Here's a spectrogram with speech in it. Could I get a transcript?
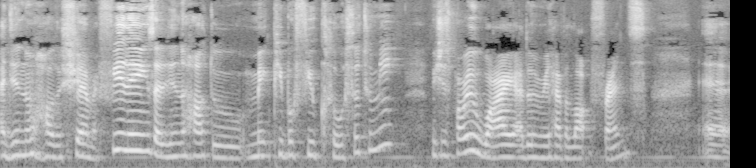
I didn't know how to share my feelings. I didn't know how to make people feel closer to me, which is probably why I don't really have a lot of friends uh,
